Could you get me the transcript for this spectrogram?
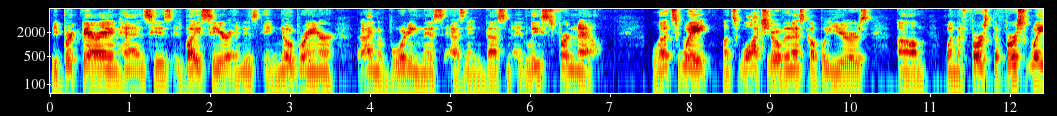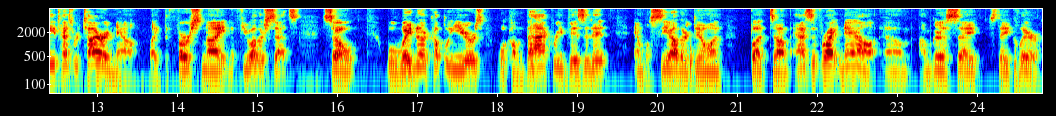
the Brick Baron has his advice here and is a no-brainer that I'm avoiding this as an investment, at least for now. Let's wait. Let's watch it over the next couple years. Um, when the first the first wave has retired now, like the first night and a few other sets. So we'll wait another couple years. We'll come back, revisit it, and we'll see how they're doing. But um, as of right now, um, I'm going to say stay clear.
